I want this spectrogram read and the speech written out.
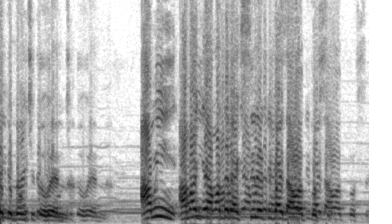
থেকে বঞ্চিত হয়েন না। আমি আমাকে আমাদের এক্সিলেটি ভাই দাওয়াত করছে।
